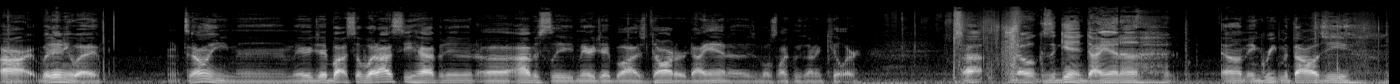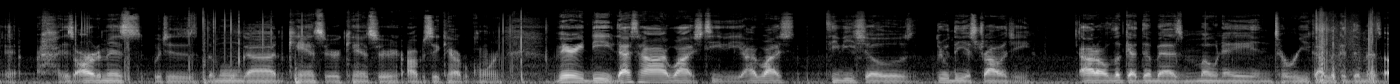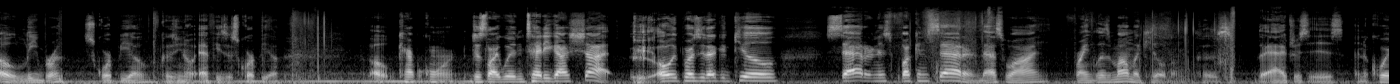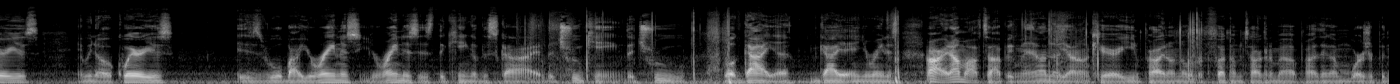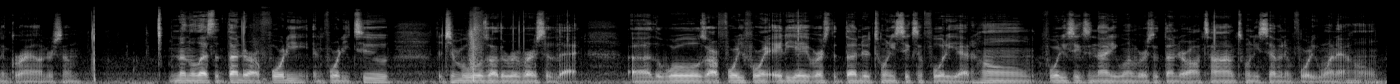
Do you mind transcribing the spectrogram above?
All right, but anyway, I'm telling you, man, Mary J. Blige. So what I see happening, uh, obviously, Mary J. Blige's daughter Diana is most likely going to kill her. Uh, you know, because again, Diana um, in Greek mythology is Artemis, which is the moon god, Cancer, Cancer, obviously Capricorn very deep. That's how I watch TV. I watch TV shows through the astrology. I don't look at them as Monet and Tariq. I look at them as, oh, Libra, Scorpio, because, you know, Effie's a Scorpio. Oh, Capricorn. Just like when Teddy got shot. Only person that could kill Saturn is fucking Saturn. That's why Franklin's mama killed him, because the actress is an Aquarius. And we know Aquarius is ruled by Uranus. Uranus is the king of the sky, the true king, the true, well, Gaia, Gaia and Uranus. All right, I'm off topic, man. I know y'all don't care. You probably don't know what the fuck I'm talking about. Probably think I'm worshiping the ground or something. But nonetheless, the Thunder are 40 and 42. The Timberwolves are the reverse of that. Uh, the Wolves are 44 and 88 versus the Thunder, 26 and 40 at home, 46 and 91 versus the Thunder all time, 27 and 41 at home.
